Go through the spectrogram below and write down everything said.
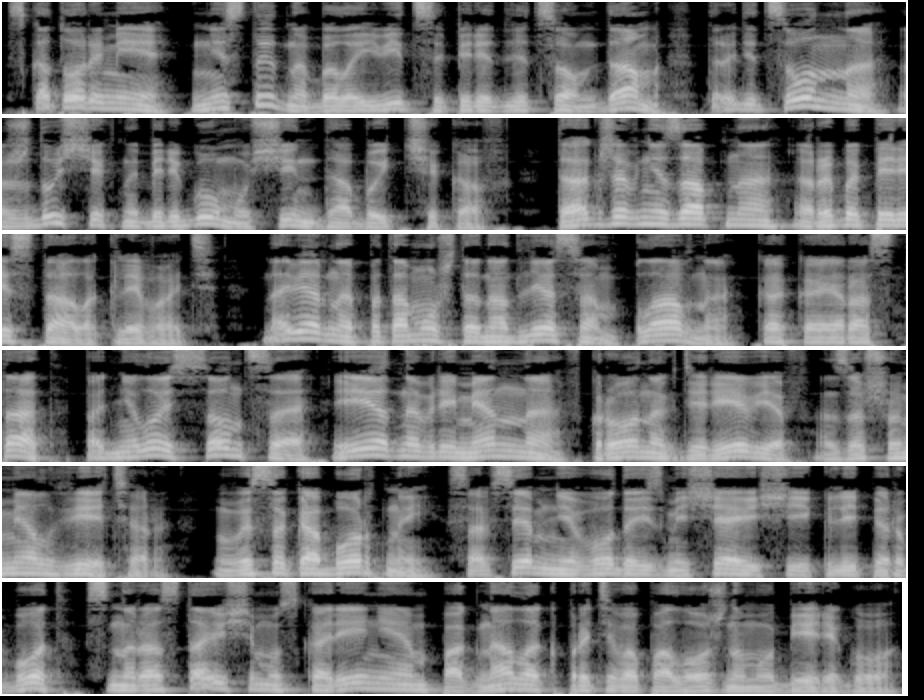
с которыми не стыдно было явиться перед лицом дам, традиционно ждущих на берегу мужчин-добытчиков. Также внезапно рыба перестала клевать. Наверное, потому что над лесом плавно, как аэростат, поднялось солнце, и одновременно в кронах деревьев зашумел ветер. Высокобортный, совсем не водоизмещающий клипербот с нарастающим ускорением погнало к противоположному берегу.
